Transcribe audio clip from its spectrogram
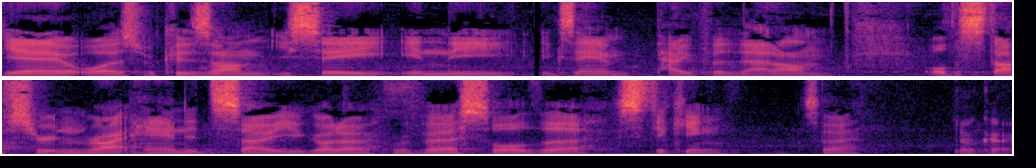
yeah, it was because um, you see in the exam paper that um, all the stuff's written right-handed, so you got to reverse all the sticking. So Okay.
